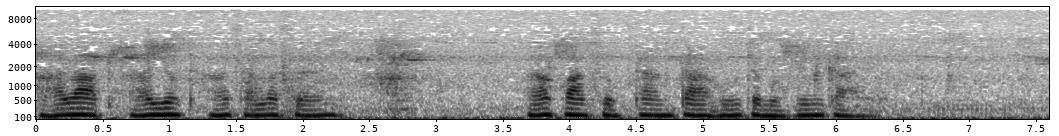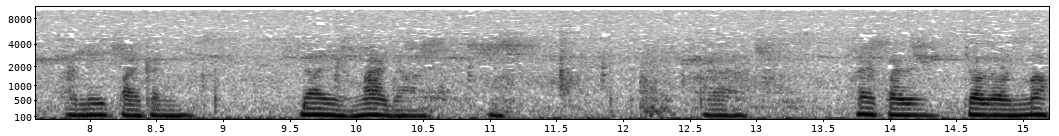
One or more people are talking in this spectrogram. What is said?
หาลาบหายศหาสรรเสริญ หาความสุขทางตาหูจมูกลิ้นกาย อันนี้ไปกันได้อย่างง่ายดายแต่ให้ไป เจริญมรรค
